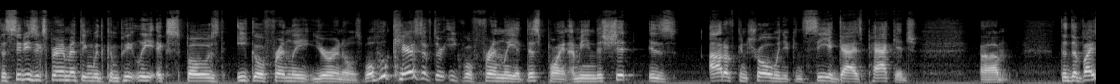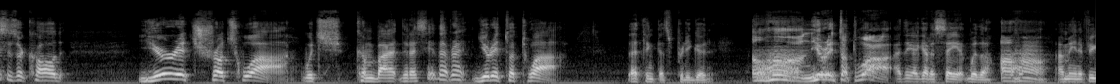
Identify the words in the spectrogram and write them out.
The city's experimenting with completely exposed, eco friendly urinals. Well, who cares if they're eco friendly at this point? I mean, the shit is out of control when you can see a guy's package. Um, the devices are called Uritrottoir, which combine. Did I say that right? Uritrottoir. I think that's pretty good uh huh, Uritrottoir. I think I got to say it with a uh huh. I mean, if you're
